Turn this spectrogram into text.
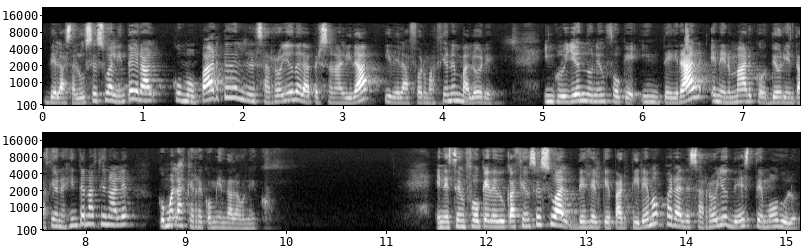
de la salud sexual integral como parte del desarrollo de la personalidad y de la formación en valores, incluyendo un enfoque integral en el marco de orientaciones internacionales como las que recomienda la UNESCO. En este enfoque de educación sexual, desde el que partiremos para el desarrollo de este módulo,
